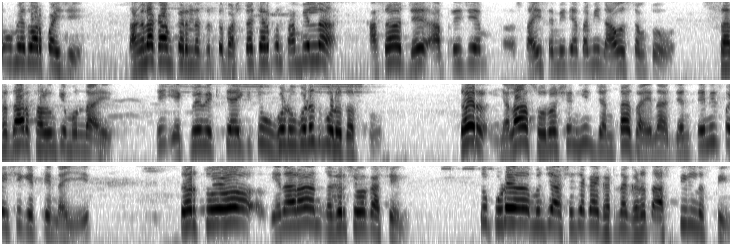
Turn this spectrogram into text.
उमेदवार पाहिजे. चांगला काम करणं तर भ्रष्टाचार पण थांबेल ना. असं जे आपले जे स्थायी समिती आता मी नावच सांगतो सरदार साळुंके मुन्ना आहे ते एकमेव व्यक्ती आहे की तो उघड उघडच बोलत असतो. तर याला सोल्युशन ही जनताच आहे ना. जनतेनेच पैसे घेतले नाहीत तर तो येणारा नगरसेवक असेल तो पुढं म्हणजे अशा ज्या काही घटना घडत असतील नसतील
